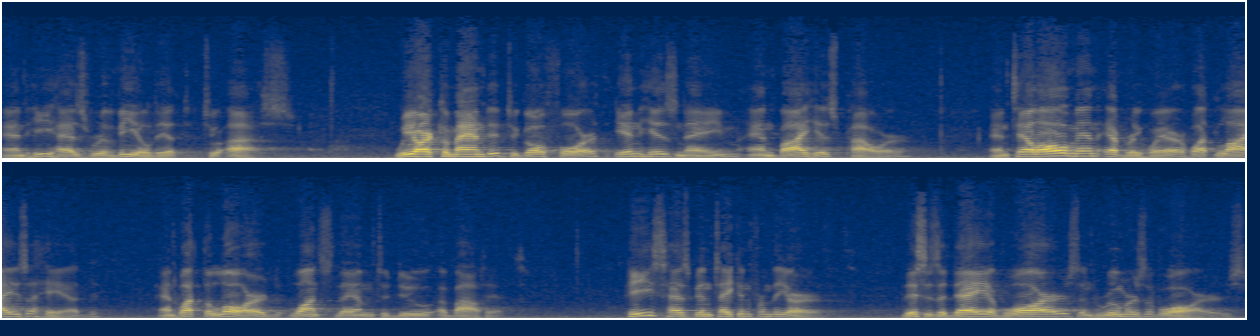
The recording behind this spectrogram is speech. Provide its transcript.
and He has revealed it to us. We are commanded to go forth in His name and by His power and tell all men everywhere what lies ahead and what the Lord wants them to do about it. Peace has been taken from the earth. This is a day of wars and rumors of wars.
